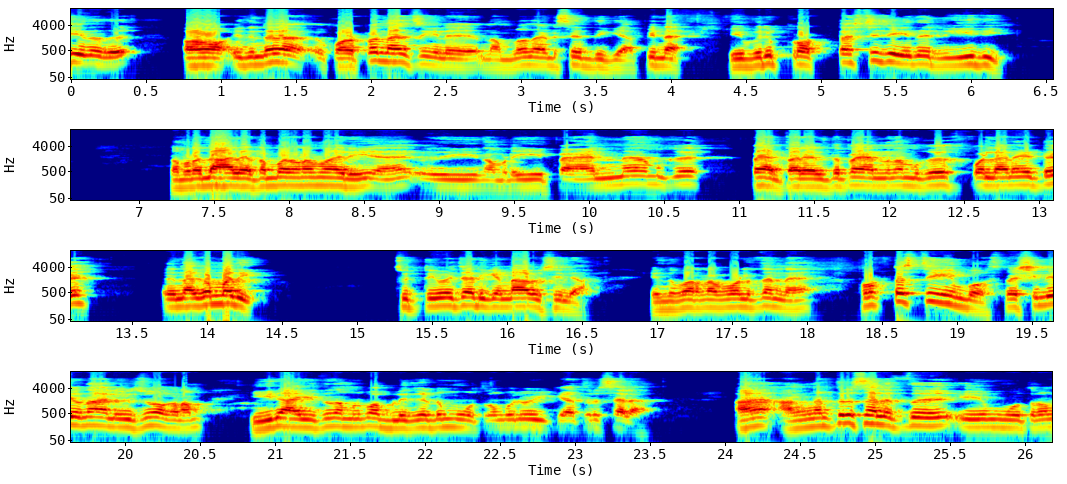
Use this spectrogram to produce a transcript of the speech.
ചെയ്തത്. അപ്പോ ഇതിന്റെ കുഴപ്പം എന്താ വെച്ചെങ്കിൽ നമ്മൾ നന്നായിട്ട് ശ്രദ്ധിക്കുക. പിന്നെ ഇവർ പ്രൊട്ടസ്റ്റ് ചെയ്ത രീതി. നമ്മുടെ ലാലേട്ടൻ പറയണമാതിരി ഈ നമ്മുടെ ഈ പാനിനെ നമുക്ക് പാൻ തലയിലത്തെ പാനിനെ നമുക്ക് കൊല്ലാനായിട്ട് നഖം മതി. ചുറ്റി വെച്ച് അടിക്കേണ്ട ആവശ്യമില്ല. എന്ന് പറഞ്ഞ പോലെ തന്നെ പ്രൊട്ടസ്റ്റ് ചെയ്യുമ്പോൾ സ്പെഷ്യലി ഒന്ന് ആലോചിച്ച് നോക്കണം. ഈ രാജ്യത്ത് നമ്മൾ പബ്ലിക്കായിട്ട് മൂത്രം പോലും ഒഴിക്കാത്തൊരു സ്ഥലം. ആ അങ്ങനത്തെ ഒരു സ്ഥലത്ത് ഈ മൂത്രം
